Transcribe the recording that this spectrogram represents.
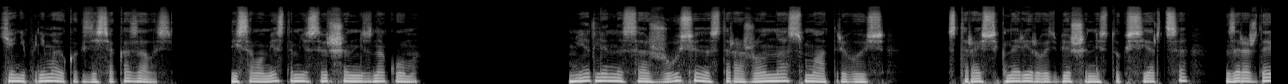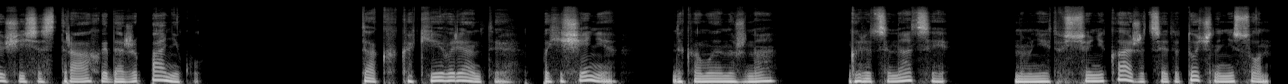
Я не понимаю, как здесь оказалось. Да и само место мне совершенно незнакомо. Медленно сажусь и настороженно осматриваюсь. Стараюсь игнорировать бешеный стук сердца, зарождающийся страх и даже панику. Так, какие варианты? Похищение? Да кому я нужна? Галлюцинации? Но мне это все не кажется, это точно не сон.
